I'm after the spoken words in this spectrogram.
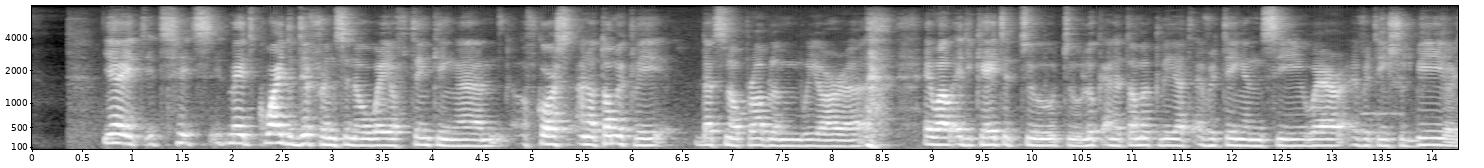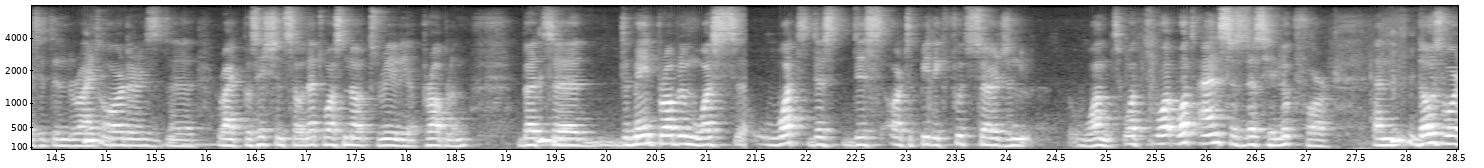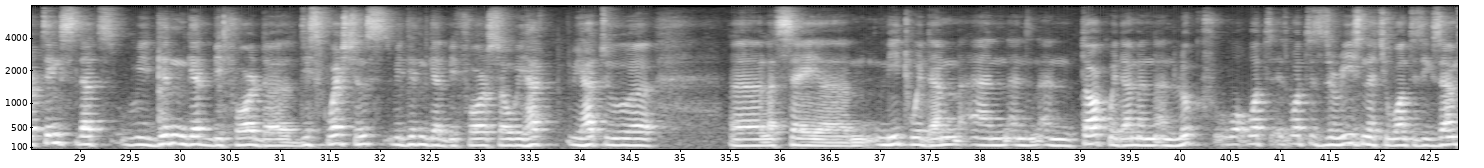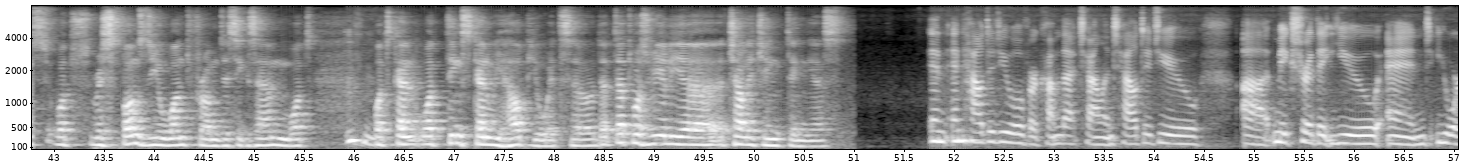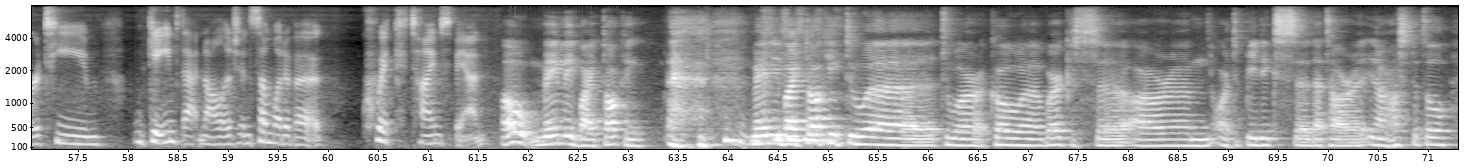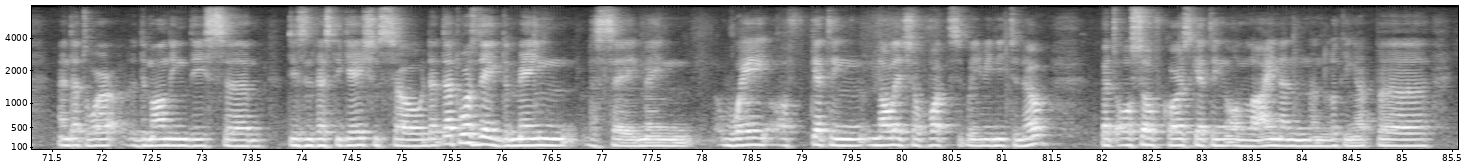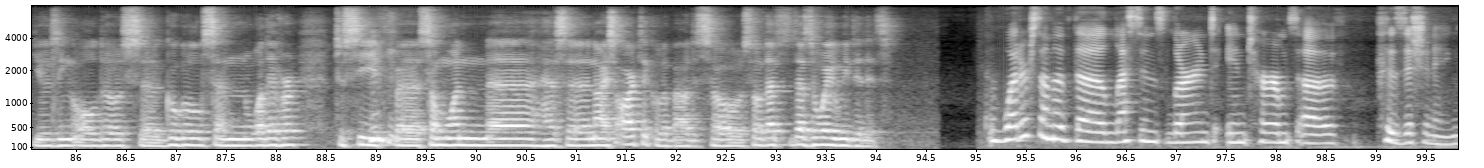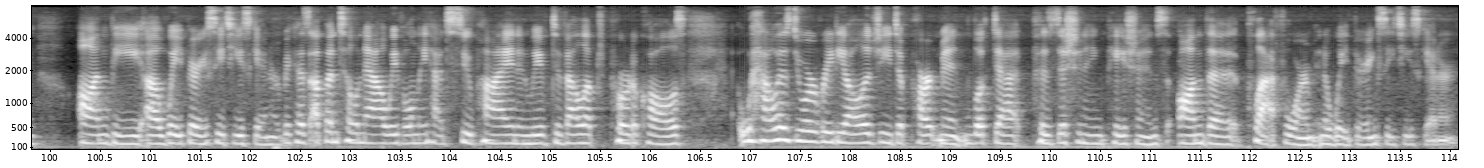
yeah, it, it's, it's, it made quite a difference in our way of thinking. Um, of course, anatomically, that's no problem. We are uh, well educated to, to look anatomically at everything and see where everything should be, or is it in the right mm-hmm. order, is the right position. So that was not really a problem. But mm-hmm. uh, the main problem was uh, what does this orthopedic foot surgeon want? What, what, what answers does he look for? And those were things that we didn't get before the these questions we didn't get before. So we have we had to uh, uh, let's say um, meet with them and, and, and talk with them and, and look what, what is, what is the reason that you want this exam? What response do you want from this exam? What mm-hmm. what can what things can we help you with? So that that was really a, a challenging thing yes. And and how did you overcome that challenge? How did you uh, make sure that you and your team gained that knowledge in somewhat of a quick time span? Oh, mainly by talking. mainly by talking to uh, to our co-workers, uh, our um, orthopedics uh, that are in our hospital and that were demanding these um, these investigations. So that that was the, the main, let's say, main way of getting knowledge of what we, we need to know but also of course getting online and, and looking up uh, using all those uh, googles and whatever to see if uh, someone uh, has a nice article about it. So so that's that's the way we did it. What are some of the lessons learned in terms of positioning on the uh, weight bearing CT scanner? Because up until now we've only had supine and we've developed protocols how has your radiology department looked at positioning patients on the platform in a weight bearing CT scanner?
